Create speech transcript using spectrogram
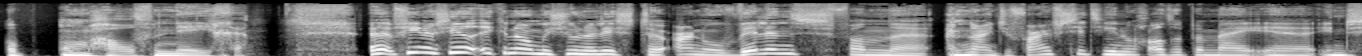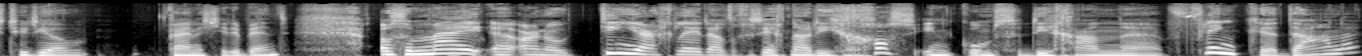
op, om half negen. Uh, Financieel-economisch journalist Arno Wellens van uh, 9 to 5 zit hier nog altijd bij mij uh, in de studio. Fijn dat je er bent. Als ze mij, uh, Arno, tien jaar geleden hadden gezegd... nou, die gasinkomsten die gaan uh, flink uh, dalen...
